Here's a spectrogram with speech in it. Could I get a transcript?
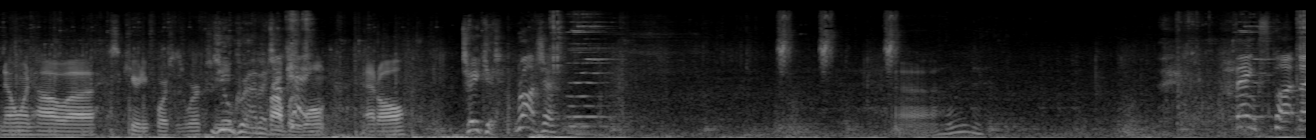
knowing how uh, security forces work, we You grab it. probably Okay. won't at all. Take it. Roger. Uh, Thanks, partner.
